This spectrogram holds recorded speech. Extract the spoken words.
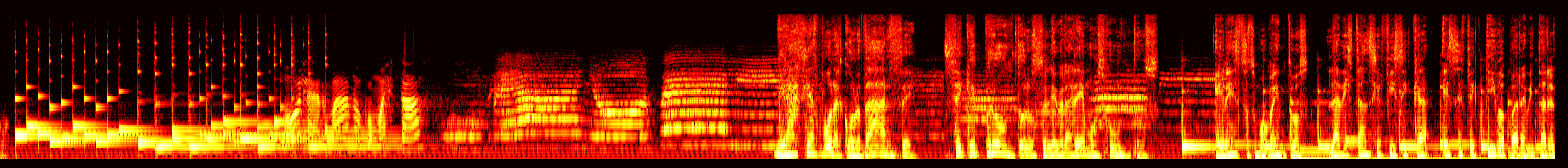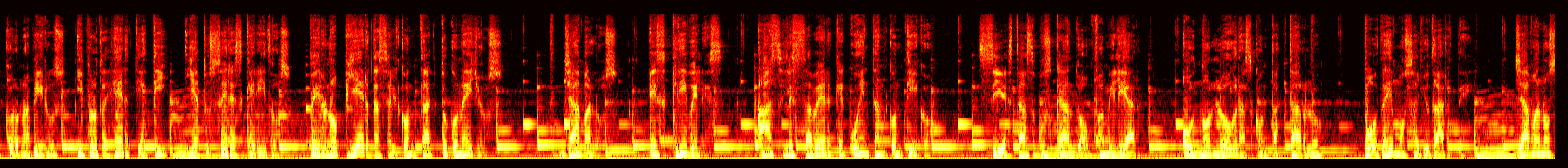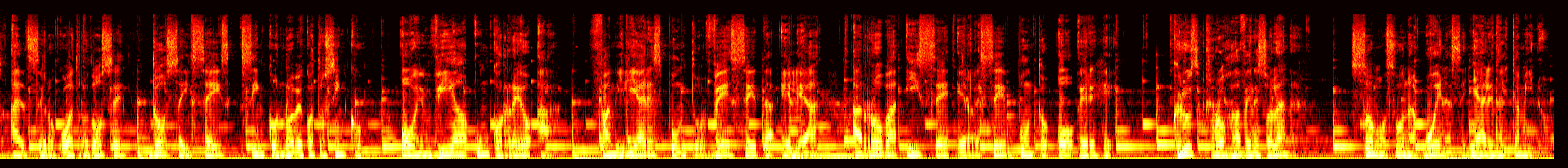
Gracias por acordarse. Sé que pronto lo celebraremos juntos. En estos momentos, la distancia física es efectiva para evitar el coronavirus y protegerte a ti y a tus seres queridos. Pero no pierdas el contacto con ellos. Llámalos, escríbeles, hazles saber que cuentan contigo. Si estás buscando a un familiar o no logras contactarlo, podemos ayudarte. Llámanos al 0412-266-5945 o envía un correo a familiares.bzla.icrc.org. Cruz Roja Venezolana. Somos una buena señal en el camino.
